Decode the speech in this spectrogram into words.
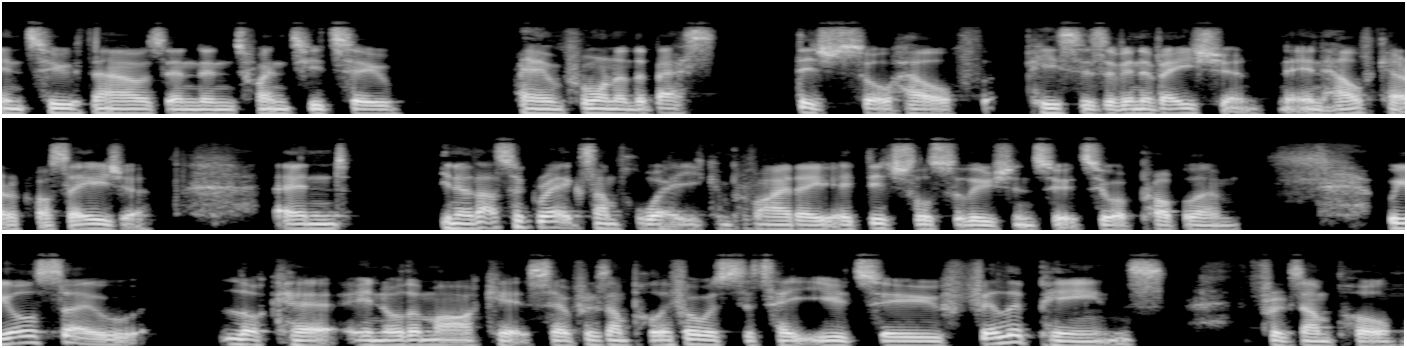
in 2022 um, for one of the best digital health pieces of innovation in healthcare across Asia. And you know that's a great example where you can provide a, a digital solution to to a problem. We also look at in other markets. So, for example, if I was to take you to Philippines, for example,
